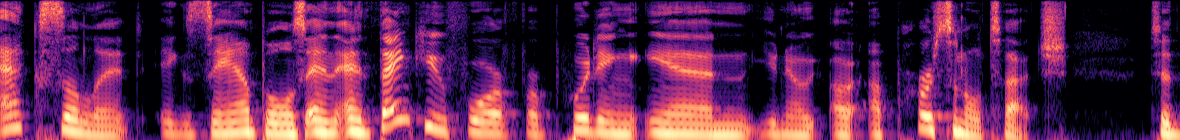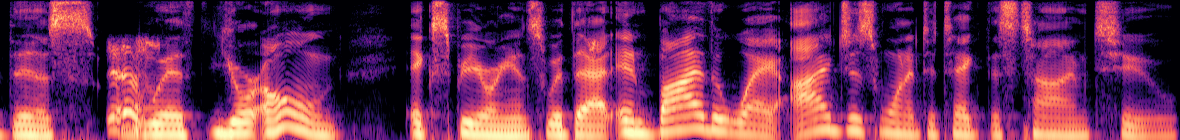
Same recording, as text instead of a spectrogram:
excellent examples and and thank you for for putting in you know a, a personal touch to this yes. with your own experience with that and by the way i just wanted to take this time to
